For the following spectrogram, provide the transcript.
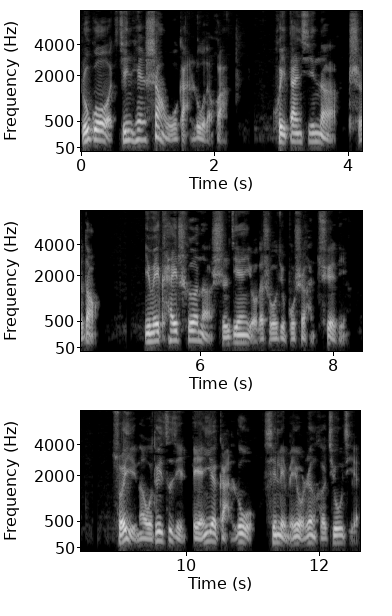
如果我今天上午赶路的话，会担心呢迟到，因为开车呢时间有的时候就不是很确定，所以呢，我对自己连夜赶路心里没有任何纠结，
